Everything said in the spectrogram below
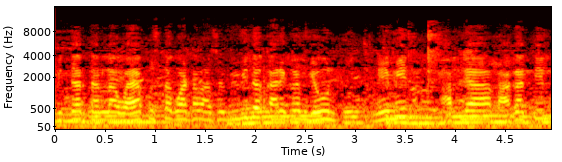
विद्यार्थ्यांना वह्या पुस्तक वाटप असं विविध कार्यक्रम घेऊन नेहमीच आपल्या भागातील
